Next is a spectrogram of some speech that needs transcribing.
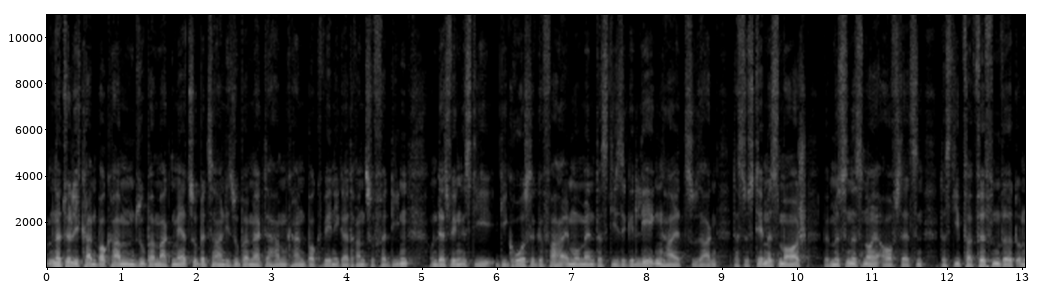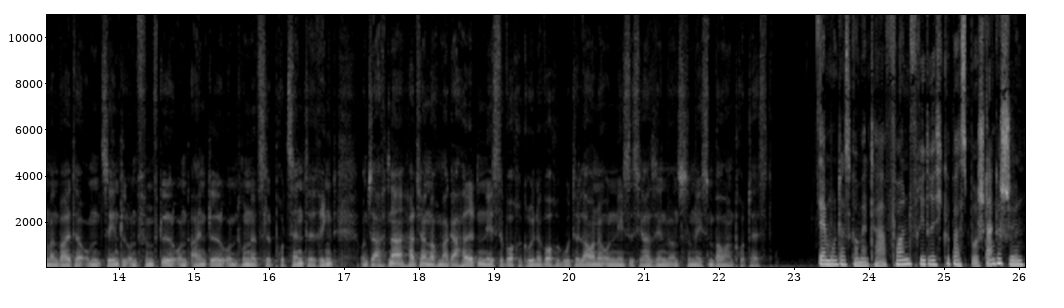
natürlich keinen Bock haben, im Supermarkt mehr zu bezahlen. Die Supermärkte haben keinen Bock, weniger dran zu verdienen. Und deswegen ist die, die große Gefahr im Moment, dass diese Gelegenheit zu sagen, das System ist morsch, wir müssen es neu aufsetzen, dass die verpfiffen wird und man weiter um Zehntel und Fünftel und Eintel und Hundertstel Prozente ringt und sagt, na, hat ja noch mal gehalten, nächste Woche grüne Woche, gute Laune und nächstes Jahr sehen wir uns zum nächsten Bauernprotest. Der Montagskommentar von Friedrich Küppersbusch. Dankeschön.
